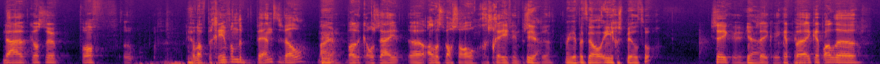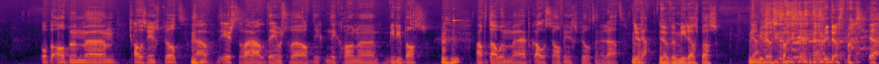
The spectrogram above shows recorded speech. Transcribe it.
Nou, ik was er vanaf, vanaf het begin van de band wel. Maar ja. wat ik al zei, uh, alles was al geschreven in principe. Ja, maar je hebt het wel ingespeeld, toch? Zeker, Ja, zeker. Ik heb, uh, ik heb alle, op het album uh, alles ingespeeld. Mhm. nou, de eerste waren alle demos, uh, had Nick, Nick gewoon uh, midi-bas. Mhm. Maar op het album uh, heb ik alles zelf ingespeeld, inderdaad. Ja. ja. Ja, we Midas Bas. Ja. Midas Bas. Midas Bas.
